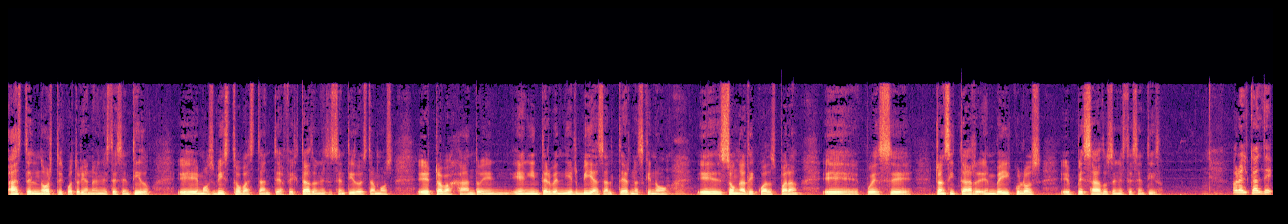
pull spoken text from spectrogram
hasta el norte ecuatoriano en este sentido. Eh, hemos visto bastante afectado en ese sentido. Estamos eh, trabajando en, intervenir vías alternas que no eh, son adecuadas para pues transitar en vehículos pesados en este sentido. Ahora, alcalde,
